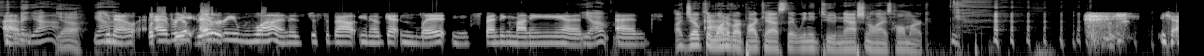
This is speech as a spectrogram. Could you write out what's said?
Um, yeah. Yeah. Yeah. you know But every the other- every one is just about you know getting lit and spending money and Yep. and I joked in one of Um, our podcasts that we need to nationalize Hallmark. yeah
